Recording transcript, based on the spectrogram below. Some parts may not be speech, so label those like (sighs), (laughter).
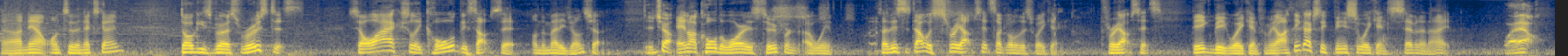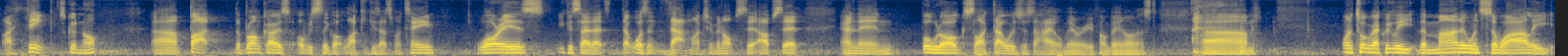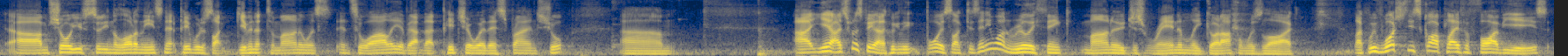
Uh, now, on to the next game Doggies versus Roosters. So I actually called this upset on the Matty Johns show. Did you? And I called the Warriors too for a win. So this is that was three upsets I got on this weekend. Three upsets. Big, big weekend for me. I think I actually finished the weekend seven and eight. Wow. I think. It's good not. Uh, but the Broncos obviously got lucky because that's my team. Warriors, you could say that that wasn't that much of an upset. Upset, and then Bulldogs, like that was just a hail memory, if I'm being honest. Um, (laughs) want to talk about quickly the Manu and Sua'ali'i. Uh, I'm sure you've seen a lot on the internet. People just like giving it to Manu and, and Sua'ali'i about that picture where they're spraying Schoupp. Um, uh, yeah, I just want to speak about that quickly, boys. Like, does anyone really think Manu just randomly got up and was like, like we've watched this guy play for five years,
